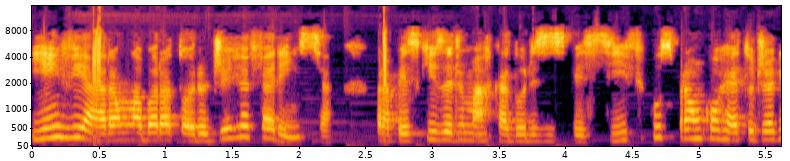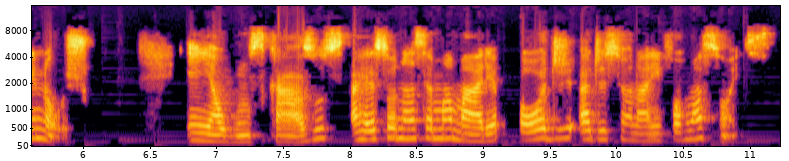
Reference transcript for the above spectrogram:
e enviar a um laboratório de referência para pesquisa de marcadores específicos para um correto diagnóstico. Em alguns casos, a ressonância mamária pode adicionar informações.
